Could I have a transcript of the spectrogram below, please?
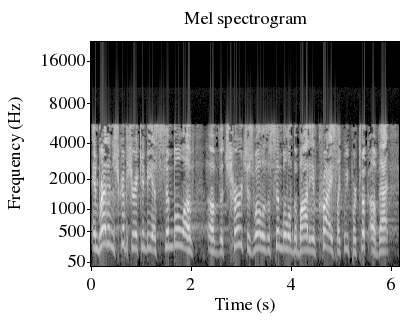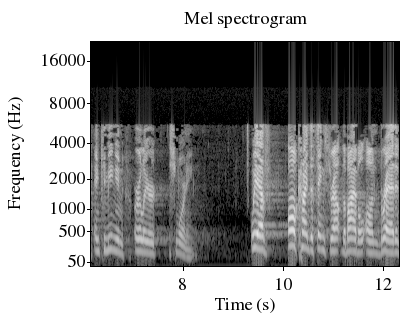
In bread in Scripture, it can be a symbol of, of the church as well as a symbol of the body of Christ, like we partook of that in communion earlier this morning. We have all kinds of things throughout the Bible on bread and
